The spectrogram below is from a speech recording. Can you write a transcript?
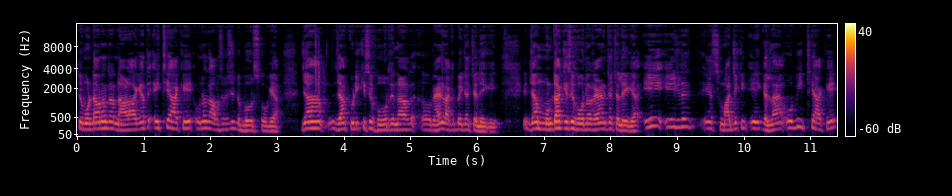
ਤੇ ਮੁੰਡਾ ਉਹਨਾਂ ਦਾ ਨਾਲ ਆ ਗਿਆ ਤੇ ਇੱਥੇ ਆ ਕੇ ਉਹਨਾਂ ਦਾ ਆਪਸ ਵਿੱਚ ਡਿਵੋਰਸ ਹੋ ਗਿਆ ਜਾਂ ਜਾਂ ਕੁੜੀ ਕਿਸੇ ਹੋਰ ਦੇ ਨਾਲ ਰਹਿਣ ਲੱਗ ਪਈ ਜਾਂ ਚਲੇ ਗਈ, ਜਾਂ ਮੁੰਡਾ ਕਿਸੇ ਹੋਰ ਨਾਲ ਰਹਿਣ ਜਾਂ ਚਲੇ ਗਿਆ। ਇਹ ਇਹ ਜਿਹੜੇ, ਇਹ ਸਮਾਜਿਕ ਇਹ ਗੱਲਾਂ ਉਹ ਵੀ ਇੱਥੇ ਆ ਕੇ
